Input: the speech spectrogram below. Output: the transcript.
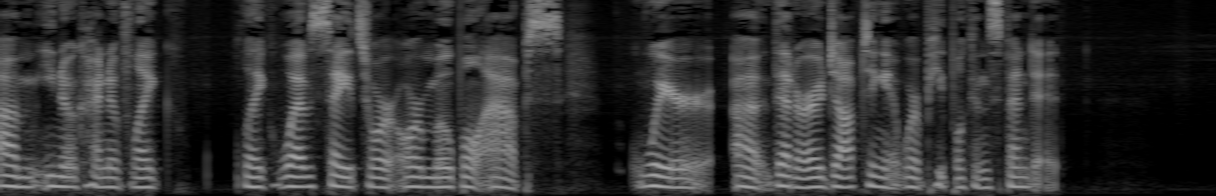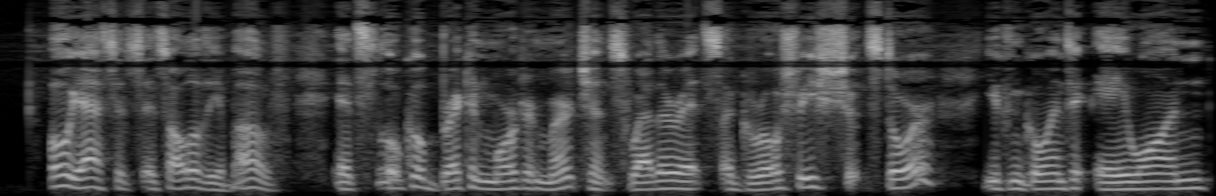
um, you know, kind of like like websites or or mobile apps where uh, that are adopting it where people can spend it? Oh yes, it's it's all of the above. It's local brick and mortar merchants, whether it's a grocery sh- store, you can go into A1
